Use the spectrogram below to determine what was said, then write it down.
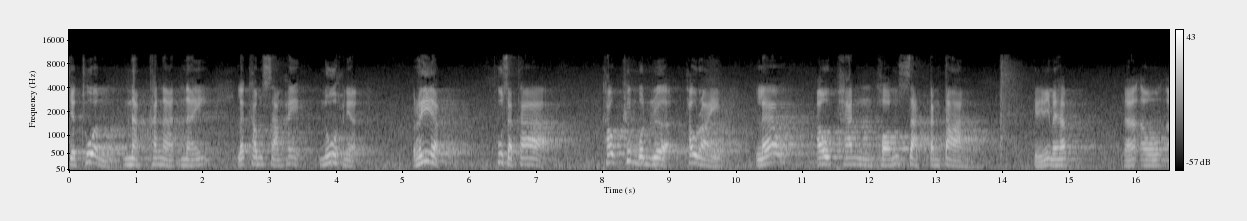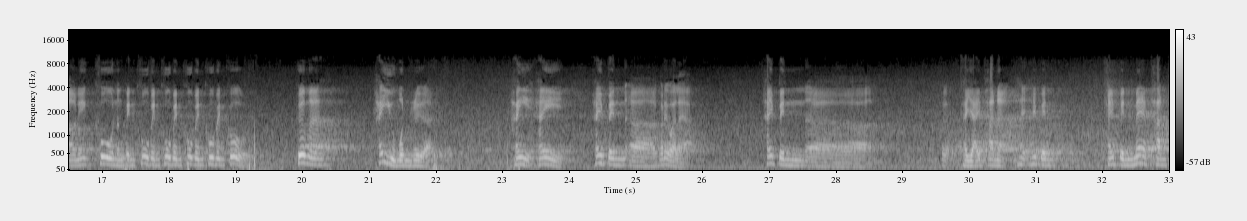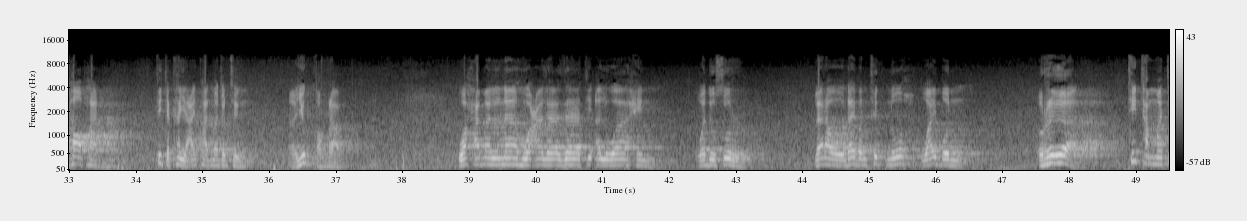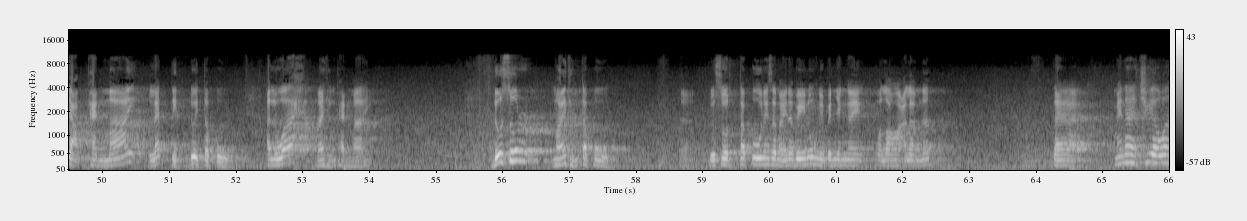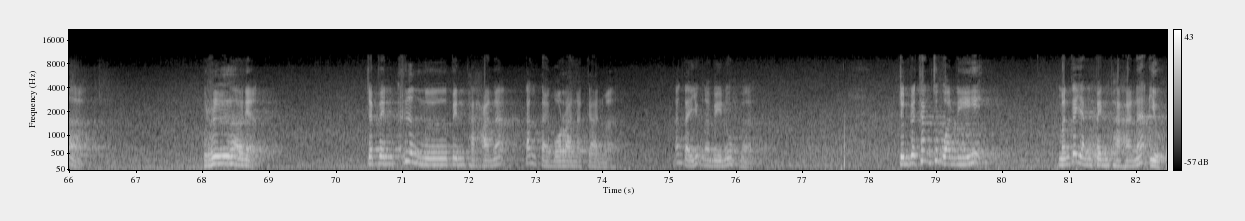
จะท่วมหนักขนาดไหน และคำสั่งให้นูห์เนี่ยเรียกผู้ศรัทธาเข้าขึ้นบนเรือเท่าไหร่ แล้วเอาพันของสัตว์ต่างๆเห็นนี้ไหมครับนะเอาเอานี้คู่หนึ่งเป็นคู่เป็นคู่เป็นคู่เป็นคู่เป็นคู่ พื่อมาให้อยู่บนเรือ ให้ให้ให้เป็นเขาเรียกว่าอะไรอะให้เป็นขยายพันธุ์อะให้ให้เป็นให้เป็นแม่พันธุ์พ่อพันธุ์ที่จะขยายพันธุ์มาจนถึงยุคของเราวะฮามลนาหูอาลาซาติอัลวาฮินวดุซุรและเราได้บันทึกนูไว้บนเรือ ที่ทำมาจากแผ่นไม้และติดด้วยตะปู อัลวะหมายถึงแผ่นไม้ ดูซุรหมายถึงตะปูดูซุรตะปูในสมัยนบีนุ่นี่ยเป็นยังไงอัลลอฮฺอาลัมนะ แต่ไม่น่าเชื่อว่า เรือเนี่ย จะเป็นเครื่องมือเป็นพาหนะตั้งแต่โบราณกาลมา ตั้งแต่ยุคนบีนุห์มา จนกระทั่งทุกวันนี้ มันก็ยังเป็นพาหนะอยู่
